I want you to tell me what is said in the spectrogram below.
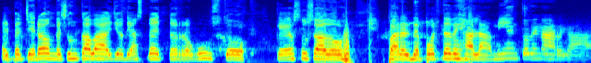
El percherón es un caballo de aspecto robusto que es usado para el deporte de jalamiento de narga.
